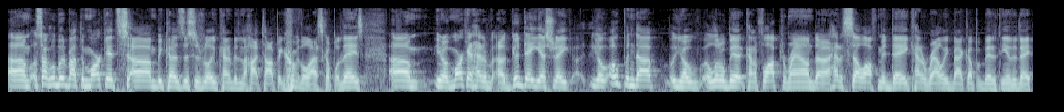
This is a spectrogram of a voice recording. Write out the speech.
Um, let's talk a little bit about the markets um, because this has really kind of been the hot topic over the last couple of days. Um, you know, the market had a, a, good day yesterday. You know, opened up, you know, a little bit, kind of flopped around, uh, had a sell off midday, kind of rallied back up a bit at the end of the day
